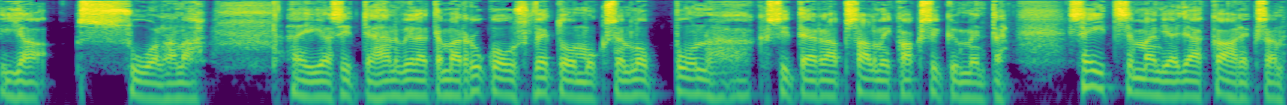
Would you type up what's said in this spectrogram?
ja suolana. Ja sitten hän vielä tämän rukousvetomuksen loppuun siteraa psalmi 27 ja jää 8.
